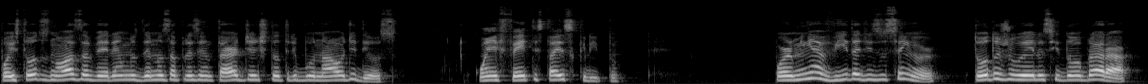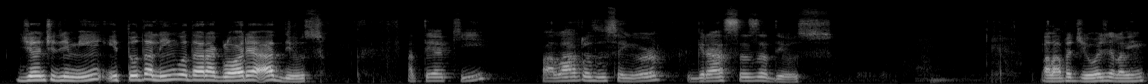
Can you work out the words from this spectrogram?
Pois todos nós haveremos de nos apresentar diante do tribunal de Deus. Com efeito está escrito: Por minha vida, diz o Senhor, todo joelho se dobrará diante de mim e toda língua dará glória a Deus. Até aqui, palavras do Senhor, graças a Deus. A palavra de hoje ela vem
